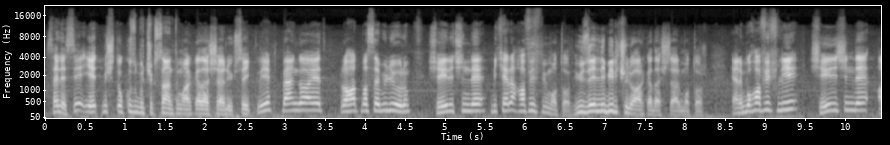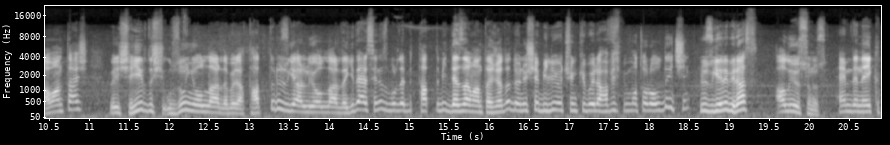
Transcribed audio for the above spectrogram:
selesi 79,5 santim arkadaşlar yüksekliği. Ben gayet rahat basabiliyorum. Şehir içinde bir kere hafif bir motor. 151 kilo arkadaşlar motor. Yani bu hafifliği şehir içinde avantaj. Böyle şehir dışı uzun yollarda böyle tatlı rüzgarlı yollarda giderseniz burada bir tatlı bir dezavantaja da dönüşebiliyor. Çünkü böyle hafif bir motor olduğu için rüzgarı biraz alıyorsunuz. Hem de naked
